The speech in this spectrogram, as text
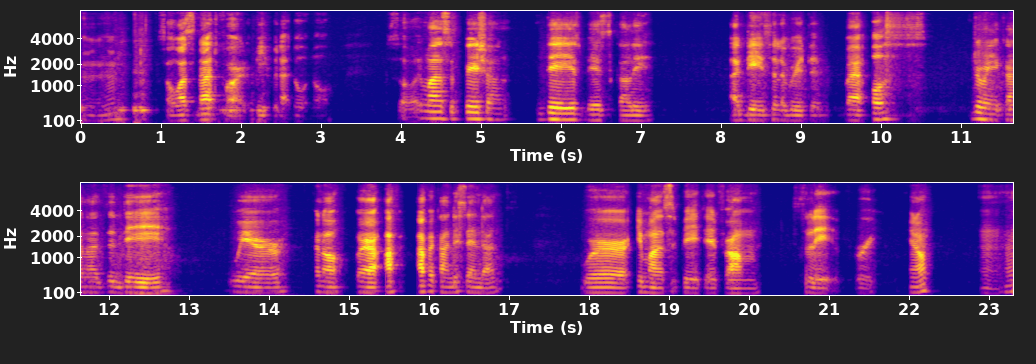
hmm So what's that for the people that don't know? So Emancipation Day is basically a day celebrated by us Jamaican as the day where you know where Af- African descendants were emancipated from slavery. You know. hmm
